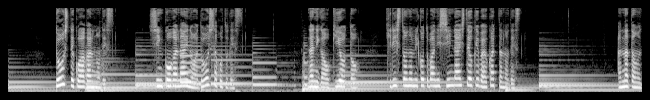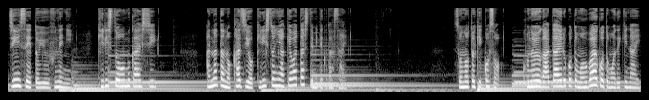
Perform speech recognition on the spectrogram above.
「どうして怖がるのです？信仰がないのはどうしたことです？何が起きようとキリストの御言葉に信頼しておけばよかったのです？あなたの人生という船にキリストをお迎えしあなたの舵をキリストに明け渡してみてください。その時こそこの世が与えることも奪うこともできない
